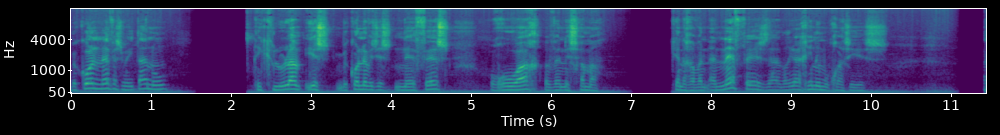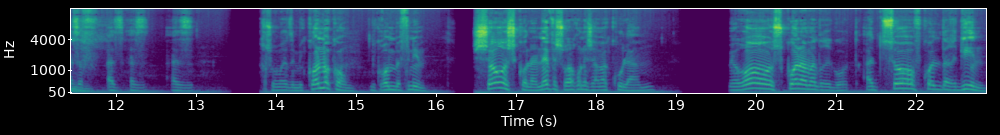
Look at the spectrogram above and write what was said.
בכל נפש מאיתנו היא כלולה, יש, בכל נפש יש נפש, רוח ונשמה. כן, אבל הנפש זה הדרגה הכי נמוכה שיש. אז, אז, אז, אז, אז, איך שהוא אומר את זה, מכל מקום, לקרוא מבפנים. שורש כל הנפש, רוח ונשמה כולם, מראש כל המדרגות, עד סוף כל דרגין,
